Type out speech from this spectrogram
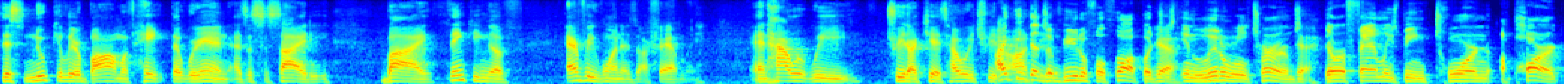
this nuclear bomb of hate that we're in as a society by thinking of everyone as our family and how would we treat our kids? How would we treat our I think that's a beautiful thought, but just in literal terms, Yeah. there are families being torn apart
